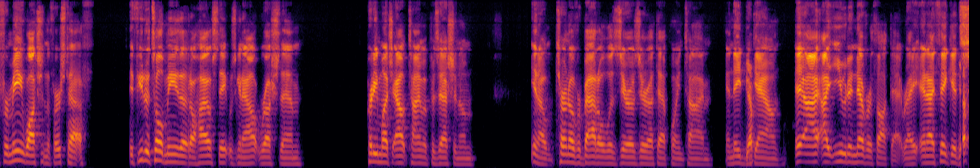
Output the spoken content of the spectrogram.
for me watching the first half, if you'd have told me that Ohio State was going to outrush them, pretty much out time of possession them, you know, turnover battle was zero zero at that point in time, and they'd be yep. down. Eh, I, I, you would have never thought that, right? And I think it's yep.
